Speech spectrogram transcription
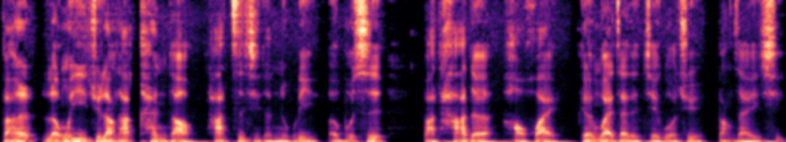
反而容易去让他看到他自己的努力，而不是。把他的好坏跟外在的结果去绑在一起，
